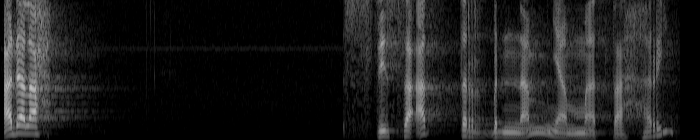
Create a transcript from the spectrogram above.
Adalah di saat terbenamnya matahari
